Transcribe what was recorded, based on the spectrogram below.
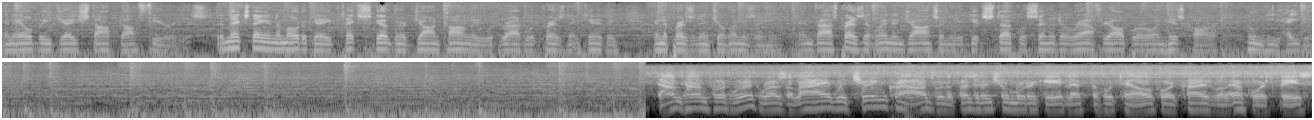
and LBJ stopped off furious. The next day in the motorcade, Texas Governor John Connally would ride with President Kennedy in the presidential limousine, and Vice President Lyndon Johnson would get stuck with Senator Ralph Yarborough in his car, whom he hated. Downtown Fort Worth was alive with cheering crowds when the presidential motorcade left the hotel for Carswell Air Force Base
